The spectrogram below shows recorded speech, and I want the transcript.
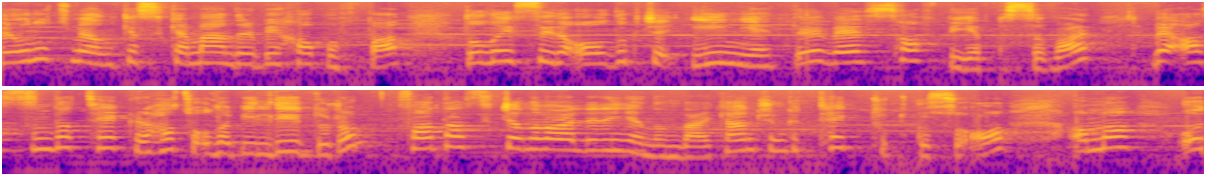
Ve unutmayalım ki Scamander bir Hufflepuff. Dolayısıyla oldukça iyi niyetli ve saf bir yapısı var. Ve aslında tek rahat olabildiği durum fantastik canavarların yanındayken çünkü tek tutkusu o. Ama o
